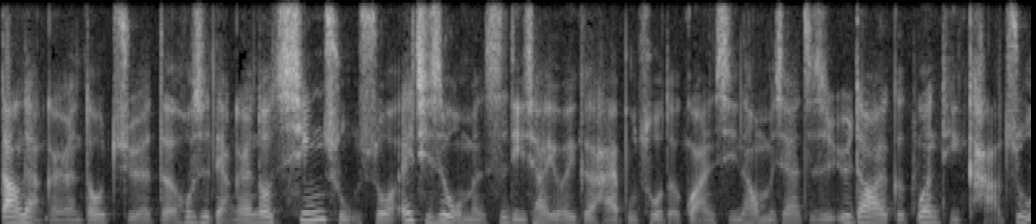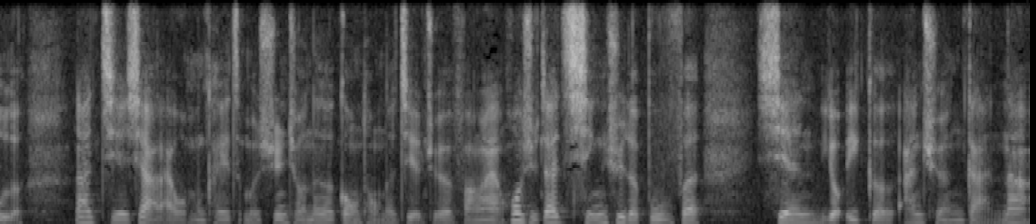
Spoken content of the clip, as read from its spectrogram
当两个人都觉得，或是两个人都清楚说，诶，其实我们私底下有一个还不错的关系，那我们现在只是遇到一个问题卡住了，那接下来我们可以怎么寻求那个共同的解决方案？或许在情绪的部分先有一个安全感，那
